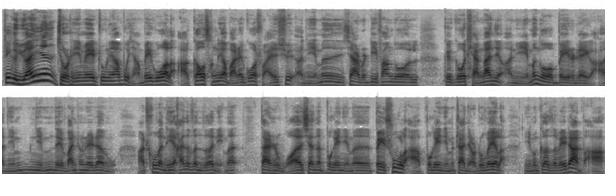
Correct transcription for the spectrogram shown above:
这个原因就是因为中央不想背锅了啊，高层要把这锅甩下去啊，你们下边地方给我给给我舔干净啊，你们给我背着这个啊，你们你们得完成这任务啊，出问题还得问责你们。但是我现在不给你们背书了啊，不给你们站脚助威了，你们各自为战吧啊，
